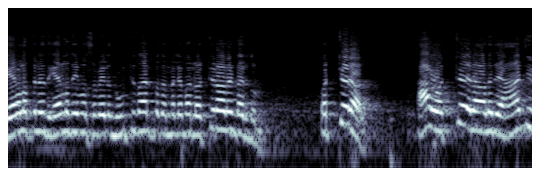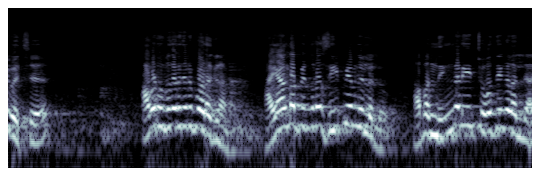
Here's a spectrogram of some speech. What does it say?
കേരളത്തിലെ കേരള നിയമസഭയിലെ നൂറ്റി നാൽപ്പത് എം എൽ എമാരിൽ ഒറ്റൊരാളെ ഉണ്ടായിരുന്നുള്ളൂ ഒറ്റൊരാൾ ആ ഒറ്റ ഒരാൾ രാജിവെച്ച് അവിടെ ഉപതെരഞ്ഞെടുപ്പ് നടക്കുകയാണ് അയാളുടെ പിന്തുണ സി പി എമ്മിനില്ലല്ലോ അപ്പൊ നിങ്ങൾ ഈ ചോദ്യങ്ങളല്ല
